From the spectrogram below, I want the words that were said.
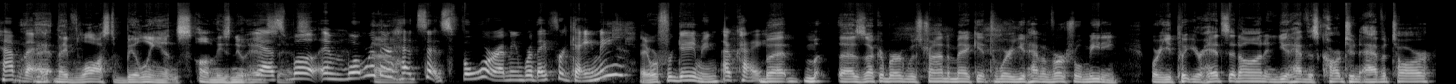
Have they? They've lost billions on these new headsets. Yes. Well, and what were their Um, headsets for? I mean, were they for gaming? they were for gaming. Okay. But uh, Zuckerberg was trying to make it to where you'd have a virtual meeting where you'd put your headset on and you'd have this cartoon avatar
